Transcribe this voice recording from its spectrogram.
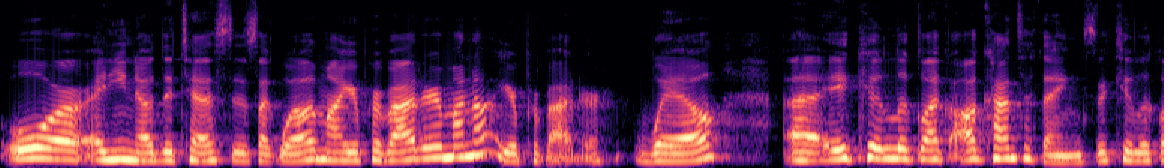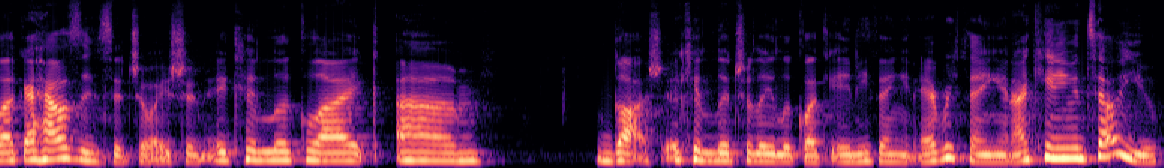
or and you know the test is like well am i your provider? Am i not your provider? Well uh, it could look like all kinds of things. It could look like a housing situation. It could look like um, Gosh, it can literally look like anything and everything, and I can't even tell you.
